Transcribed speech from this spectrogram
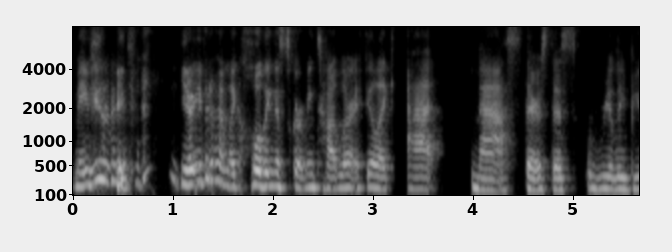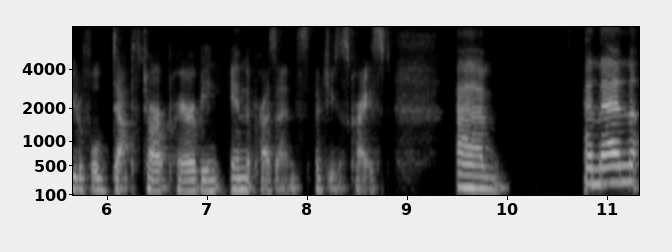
Maybe like you know, even if I'm like holding a squirming toddler, I feel like at mass there's this really beautiful depth to our prayer being in the presence of Jesus Christ. Um, and then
